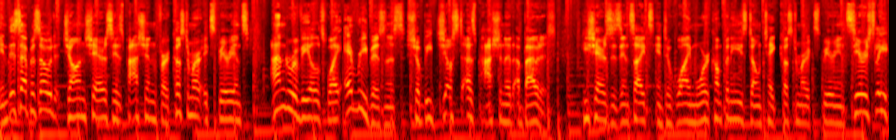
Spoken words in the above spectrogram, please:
In this episode, Jon shares his passion for customer experience and reveals why every business should be just as passionate about it. He shares his insights into why more companies don't take customer experience seriously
